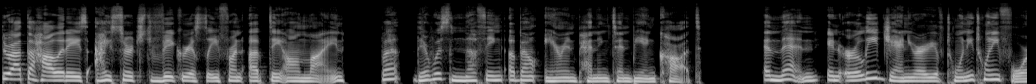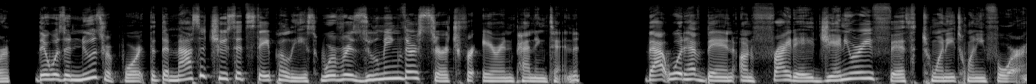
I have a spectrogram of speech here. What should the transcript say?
Throughout the holidays, I searched vigorously for an update online, but there was nothing about Aaron Pennington being caught. And then, in early January of 2024, there was a news report that the Massachusetts State Police were resuming their search for Aaron Pennington. That would have been on Friday, January 5th, 2024.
